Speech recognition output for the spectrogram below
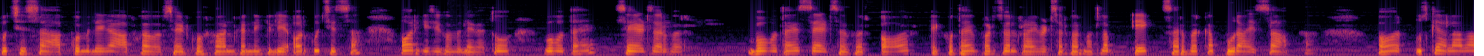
कुछ हिस्सा आपको मिलेगा आपका वेबसाइट को रन करने के लिए और कुछ हिस्सा और किसी को मिलेगा। तो वो होता है शेयर्ड सर्वर वो होता है सेट सर्वर और एक होता है वर्चुअल प्राइवेट सर्वर मतलब एक सर्वर का पूरा हिस्सा आपका। और उसके अलावा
